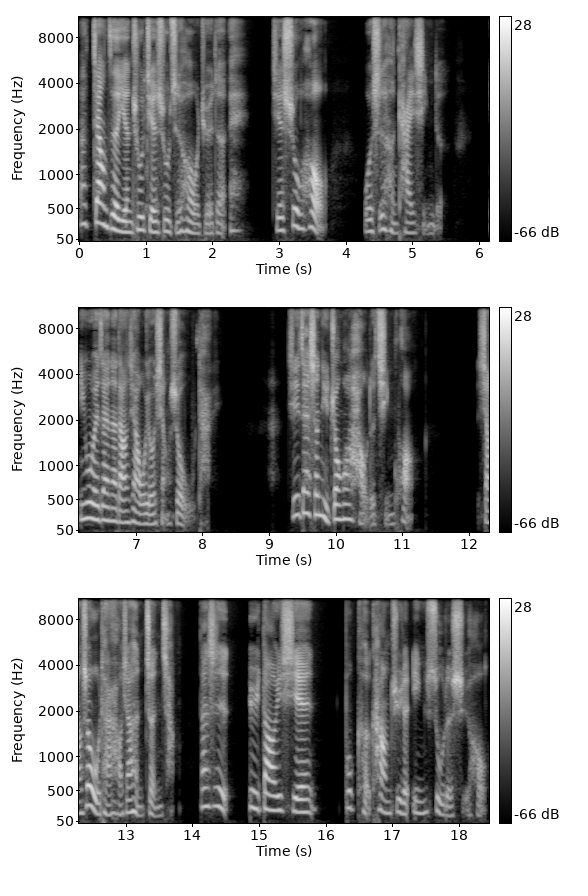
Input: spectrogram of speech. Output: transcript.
那这样子的演出结束之后，我觉得，哎，结束后我是很开心的。因为在那当下，我有享受舞台。其实，在身体状况好的情况，享受舞台好像很正常。但是遇到一些不可抗拒的因素的时候，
